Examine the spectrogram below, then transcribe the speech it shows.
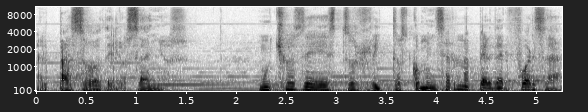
Al paso de los años, Muchos de estos ritos comenzaron a perder fuerza,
